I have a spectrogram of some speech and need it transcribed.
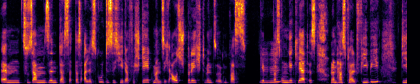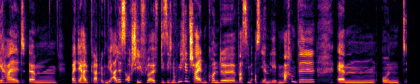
ähm, zusammen sind, dass das alles gut ist, sich jeder versteht, man sich ausspricht, wenn es irgendwas gibt, Mhm. was ungeklärt ist. Und dann hast du halt Phoebe, die halt, ähm, bei der halt gerade irgendwie alles auch schief läuft, die sich noch nicht entscheiden konnte, was sie aus ihrem Leben machen will. Ähm, und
